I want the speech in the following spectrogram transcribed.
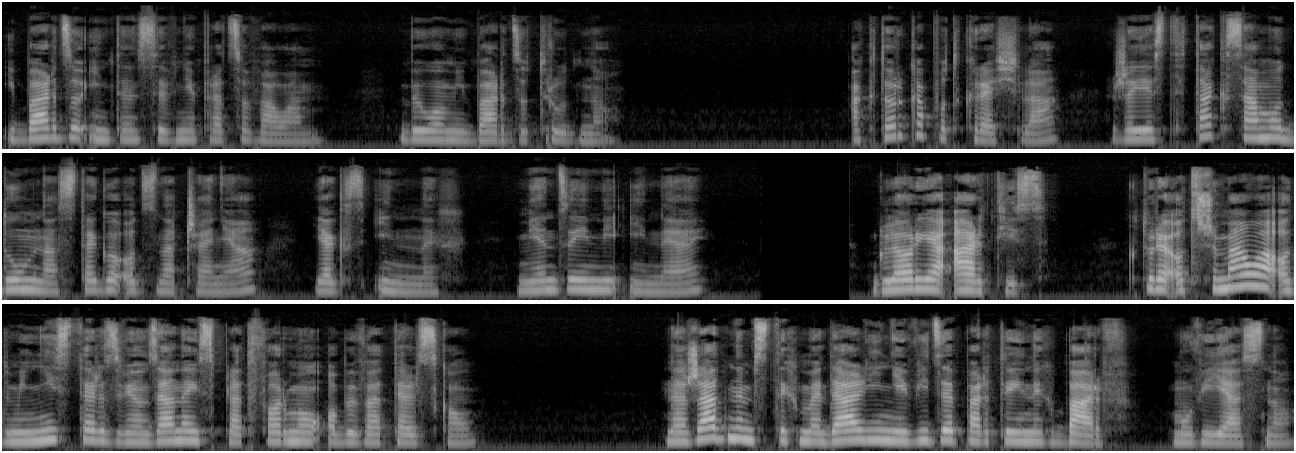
i bardzo intensywnie pracowałam. Było mi bardzo trudno. Aktorka podkreśla, że jest tak samo dumna z tego odznaczenia, jak z innych, między innymi Gloria Artis, które otrzymała od minister związanej z Platformą Obywatelską. Na żadnym z tych medali nie widzę partyjnych barw, mówi jasno.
